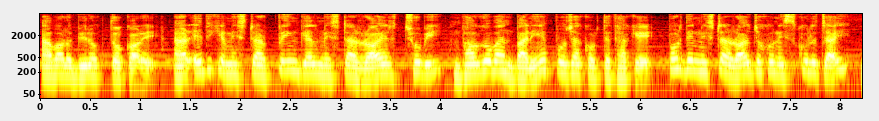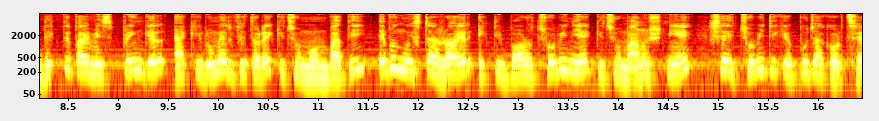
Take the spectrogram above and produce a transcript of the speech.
আবারও বিরক্ত করে। আর এদিকে মিস্টার প্রিঙ্গেল, মিস্টার রয়ের ছবি ভগবান বানিয়ে পূজা করতে থাকে। পরদিন মিস্টার রয় যখন স্কুলে যায়, দেখতে পায় মিস প্রিঙ্গেল একই রুমের ভিতরে কিছু মোমবাতি এবং মিস্টার রয়ের একটি বড় ছবি নিয়ে কিছু মানুষ নিয়ে সেই ছবিটিকে পূজা করছে।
